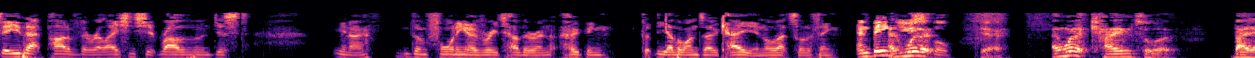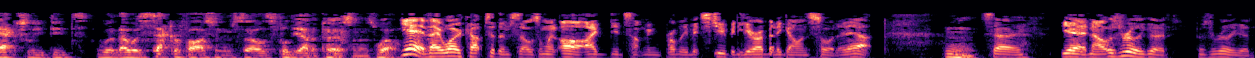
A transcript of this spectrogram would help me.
see that part of the relationship rather than just you know them fawning over each other and hoping that the other one's okay and all that sort of thing, and being And when it- useful. yeah. And when it came to it, they actually did, well, they were sacrificing themselves for the other person as well. Yeah, they woke up to themselves and went, "Oh, I did something probably a bit stupid here. I better go and sort it out." Hmm. So, yeah, no, it was really good. It was really good.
